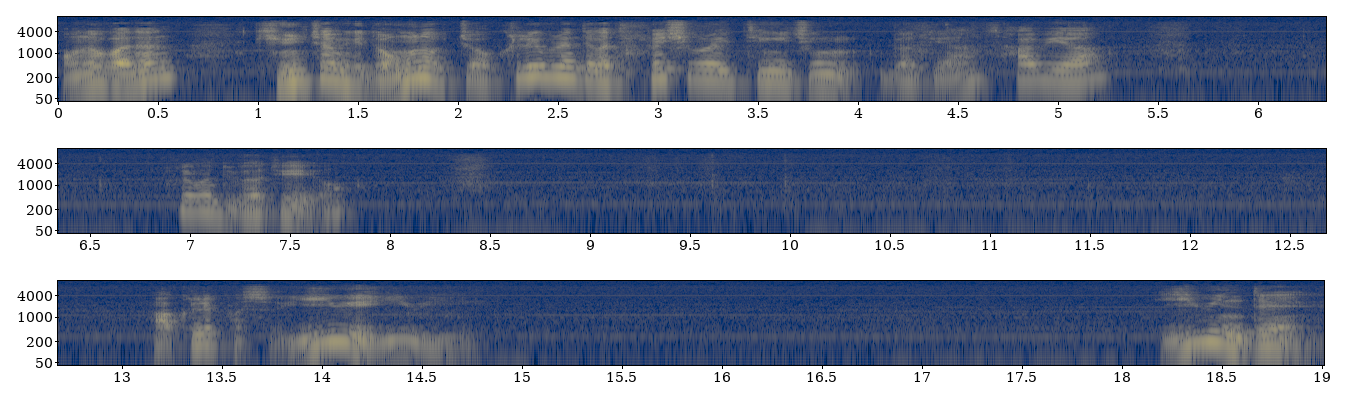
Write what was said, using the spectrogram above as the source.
어노바는 기운점이 너무 높죠. 클리브랜드가 디펜시브 레이팅이 지금 몇 위야? 4위야? 클리브랜드 몇 위에요? 아 클리퍼스 2위에 2위 2위인데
